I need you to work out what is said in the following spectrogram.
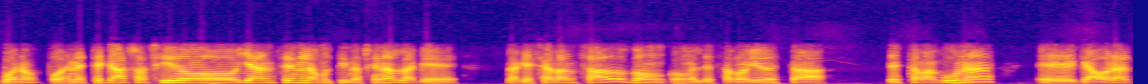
bueno, pues en este caso ha sido Janssen, la multinacional, la que la que se ha lanzado con, con el desarrollo de esta de esta vacuna eh, que ahora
